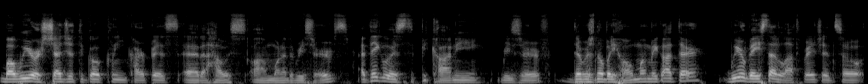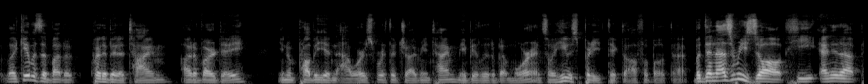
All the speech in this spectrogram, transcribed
but we were scheduled to go clean carpets at a house on one of the reserves. I think it was the Piikani Reserve. There was nobody home when we got there. We were based out of Lethbridge, and so like it was about a, quite a bit of time out of our day you know, probably an hour's worth of driving time, maybe a little bit more. And so he was pretty ticked off about that. But then as a result, he ended up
